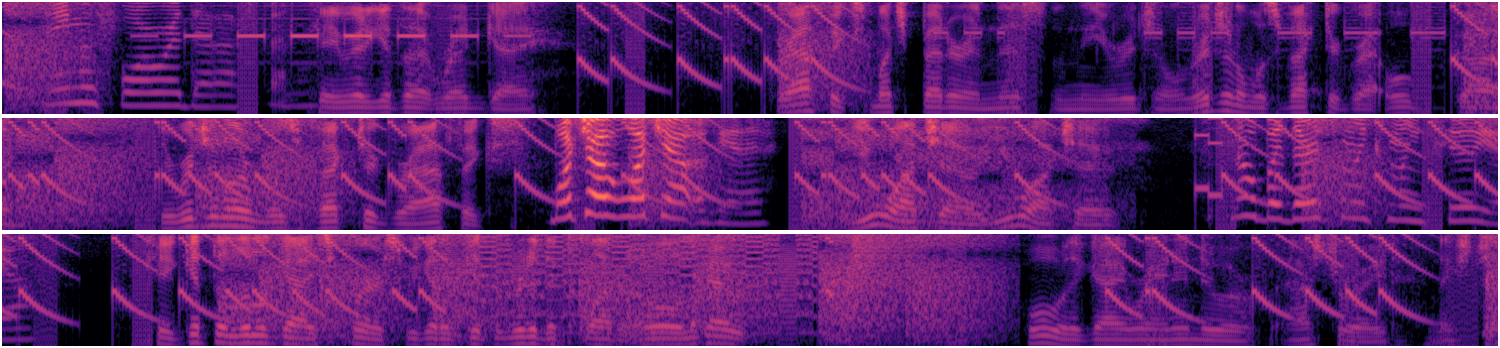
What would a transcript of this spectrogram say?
Can you move forward there? That's better. Okay, we gotta get that red guy. Graphics much better in this than the original. Original was vector gra- Oh god. The original was vector graphics. Watch out, watch out. Okay. You watch out. You watch out. No, but there's something coming to you. Okay, get the little guys first. We gotta get rid of the clutter. Oh, look out. Oh, the guy ran into an asteroid. Nice job.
